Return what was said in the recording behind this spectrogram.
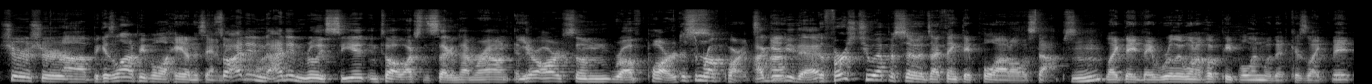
sure, sure. uh, because a lot of people hate on this animation. so I didn't. I didn't really see it until I watched the second time around, and there are some rough parts. There's some rough parts. I'll give Uh, you that. The first two episodes, I think they pull out all the stops. Mm-hmm. Like they, they really want to hook people in with it because like the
